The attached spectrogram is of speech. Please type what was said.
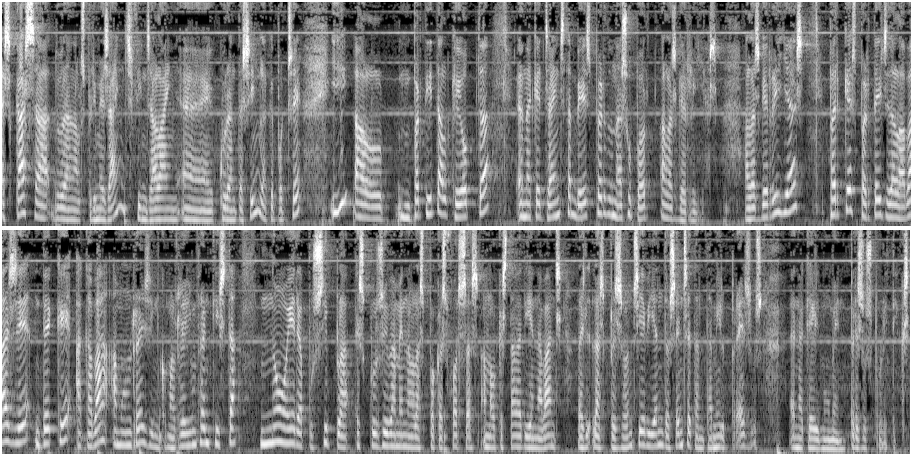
escassa durant els primers anys fins a l'any eh, 45 la que pot ser i el partit el que opta en aquests anys també és per donar suport a les guerrilles. A les guerrilles perquè es parteix de la base de que acabar amb un règim com el règim franquista no era possible exclusivament en les poques forces amb el que estava dient abans. Les, les presons hi havia 270.000 presos en aquell moment presos polítics.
